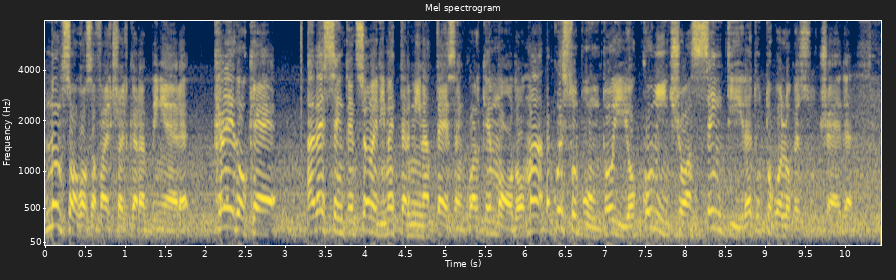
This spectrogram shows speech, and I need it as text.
Non so cosa faccia il carabiniere, credo che avesse intenzione di mettermi in attesa in qualche modo, ma a questo punto io comincio a sentire tutto quello che succede.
